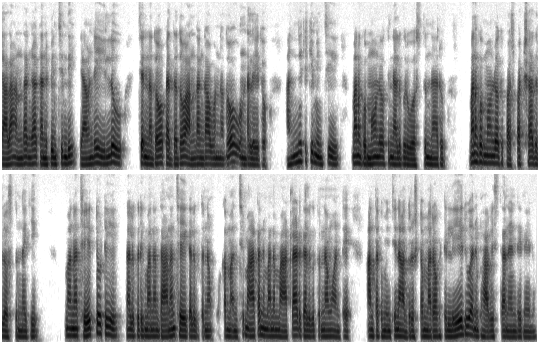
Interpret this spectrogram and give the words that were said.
చాలా అందంగా కనిపించింది. ఏమండి? ఇల్లు చిన్నదో పెద్దదో అందంగా ఉన్నదో ఉండలేదో. అన్నిటికీ మించి మన గుమ్మంలోకి నలుగురు వస్తున్నారు. మన గుమ్మంలోకి పశుపక్షాదులు వస్తున్నాయి. మన చేతితోటి నలుగురికి మనం దానం చేయగలుగుతున్నాం. ఒక మంచి మాటని మనం మాట్లాడగలుగుతున్నాము అంటే అంతకు మించిన అదృష్టం మరొకటి లేదు అని భావిస్తానండి నేను.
